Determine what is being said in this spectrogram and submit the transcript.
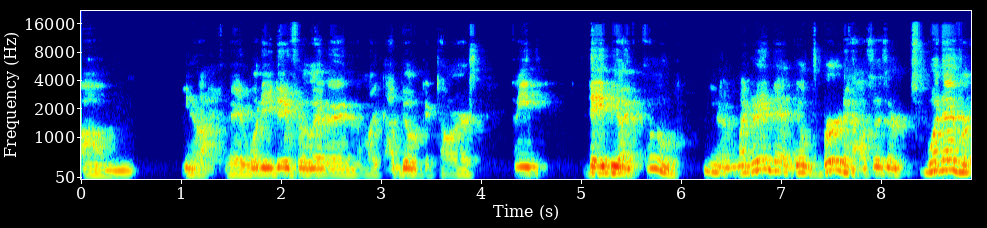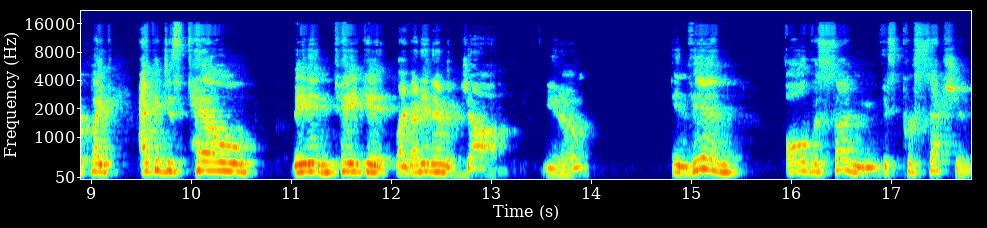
um, you know, they what do you do for a living? And I'm like, I build guitars. I mean, they'd be like, oh, you know, my granddad builds birdhouses or whatever. Like I could just tell they didn't take it like I didn't have a job, you know. And then all of a sudden it's perception.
